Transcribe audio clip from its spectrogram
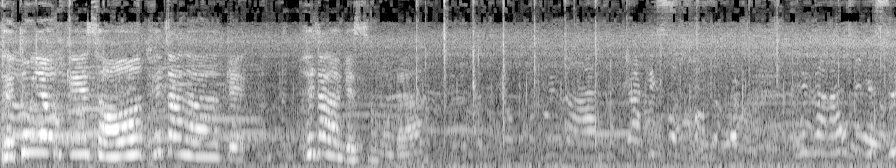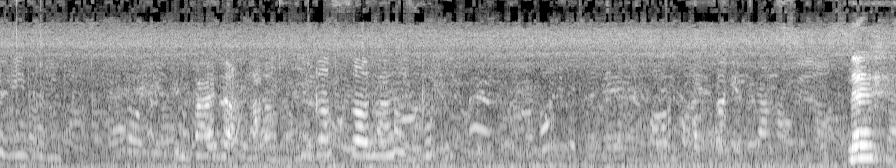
대통령께서 퇴장하게 퇴장하겠습니다. 네.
